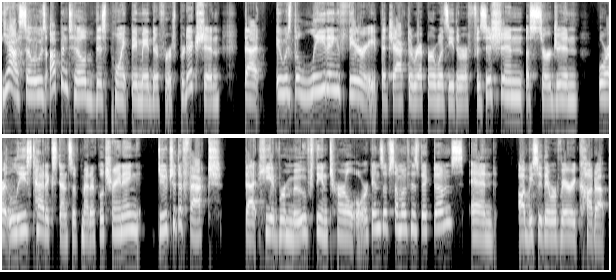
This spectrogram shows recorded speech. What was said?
Yeah. So it was up until this point they made their first prediction that it was the leading theory that Jack the Ripper was either a physician, a surgeon, or at least had extensive medical training due to the fact that he had removed the internal organs of some of his victims. And obviously, they were very cut up,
